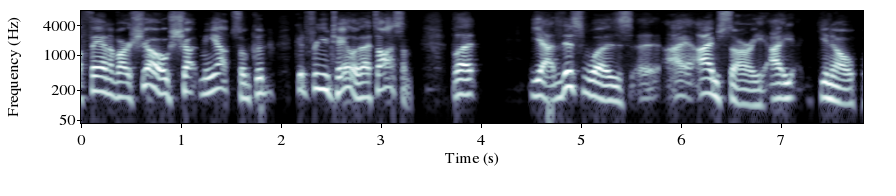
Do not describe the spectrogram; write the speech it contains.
a fan of our show, shut me up. So good, good for you, Taylor. That's awesome. But yeah, this was. Uh, I I'm sorry. I you know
